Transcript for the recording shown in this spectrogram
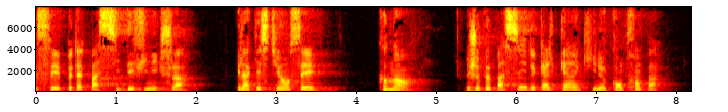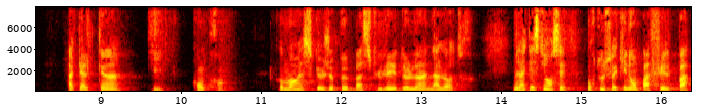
c'est peut-être pas si défini que cela. Et la question c'est comment je peux passer de quelqu'un qui ne comprend pas à quelqu'un qui comprend? Comment est-ce que je peux basculer de l'un à l'autre? Mais la question c'est, pour tous ceux qui n'ont pas fait le pas,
